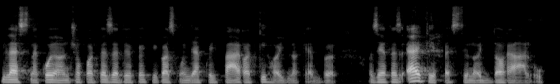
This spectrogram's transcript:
lesznek olyan csapatvezetők, akik azt mondják, hogy párat kihagynak ebből. Azért ez elképesztő nagy daráló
